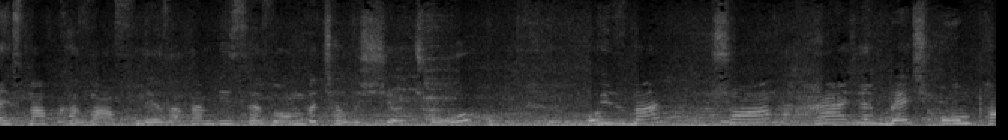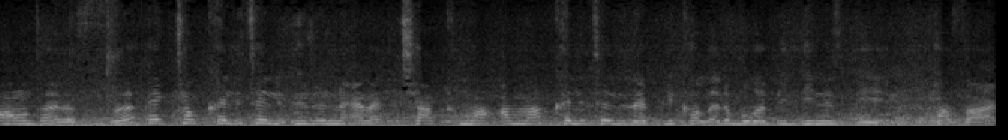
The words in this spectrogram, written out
Esnaf kazansın diye. Zaten bir sezonda çalışıyor çoğu. O yüzden şu an her şey 5-10 pound arası. Pek çok kaliteli ürünü evet çakma ama kaliteli replikaları bulabildiğiniz bir pazar.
